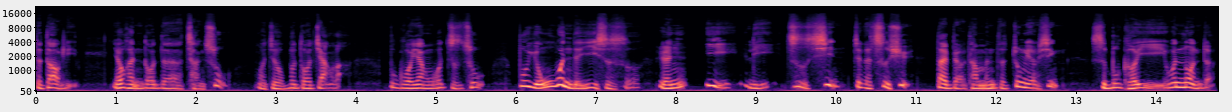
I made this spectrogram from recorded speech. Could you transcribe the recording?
的道理有很多的阐述，我就不多讲了。不过让我指出。不容问的意思是仁义礼智信这个次序代表他们的重要性是不可以紊乱的。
